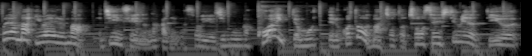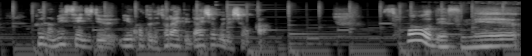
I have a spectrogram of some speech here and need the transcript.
これは、まあ、いわゆる、まあ、人生の中でのそういう自分が怖いって思ってることを、まあ、ちょっと挑戦してみるっていう風なメッセージということで捉えて大丈夫でしょうか？そうですね。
